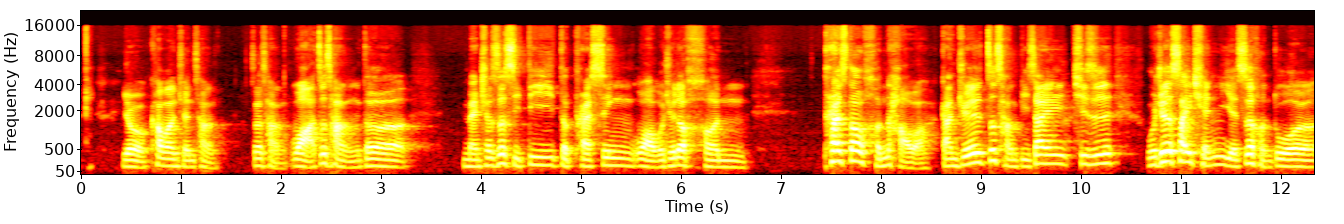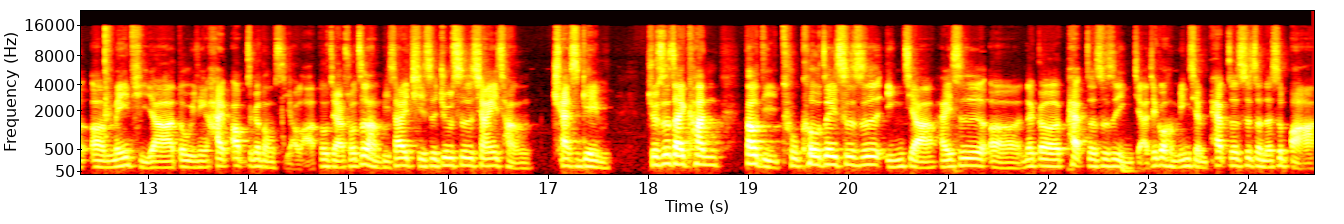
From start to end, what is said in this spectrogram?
有看完全场，这场哇，这场的 Manchester City 的 pressing 哇，我觉得很 press 到很好啊，感觉这场比赛其实我觉得赛前也是很多呃媒体啊都已经 hype up 这个东西了啦，都讲说这场比赛其实就是像一场 chess game，就是在看到底图扣这一次是赢家还是呃那个 Pep 这次是赢家。结果很明显，Pep 这次真的是把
